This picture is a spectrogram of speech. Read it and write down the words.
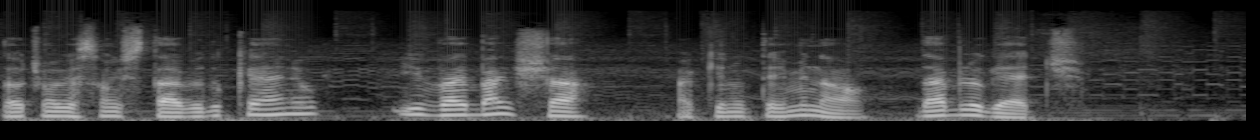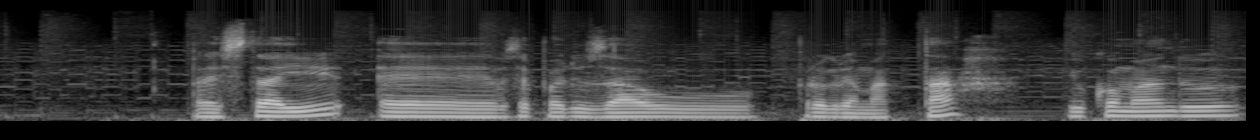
da última versão estável do kernel e vai baixar aqui no terminal wget. Para extrair, é, você pode usar o programa tar e o comando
